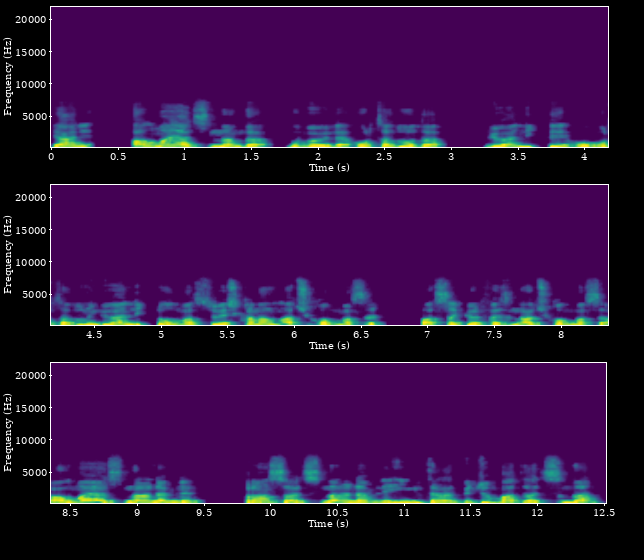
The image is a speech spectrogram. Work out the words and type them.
Yani Almanya açısından da bu böyle. Orta Doğu'da güvenlikli, Orta Doğu'nun güvenlikli olması, Süveyş kanalının açık olması, Basra Körfezi'nin açık olması Almanya açısından önemli, Fransa açısından önemli, İngiltere, bütün Batı açısından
